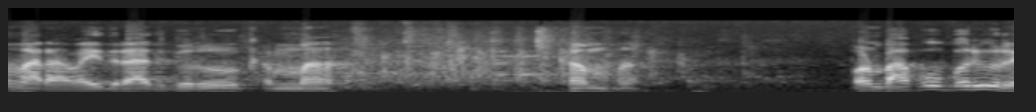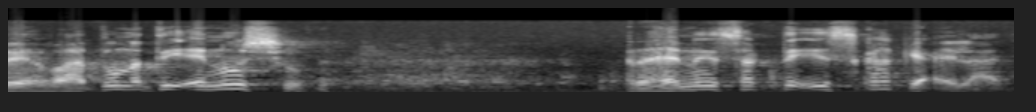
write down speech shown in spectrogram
मारा वैदराज गुरु खम्मा ખમ્મા પણ બાપુ ભર્યું રહેવાતું નથી એનું શું रह नहीं सकते इसका क्या इलाज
